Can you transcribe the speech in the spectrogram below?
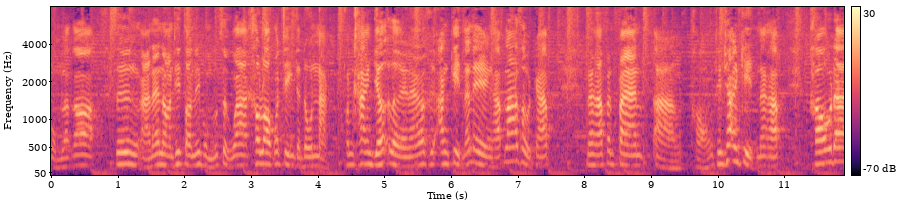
ผมแล้วก็ซึ่งแน่นอนที่ตอนนี้ผมรู้สึกว่าเข้ารอบก็จริงแต่โดนหนักค่อนข้างเยอะเลยนะก็คืออังกฤษนั่นเองครับ ล่าสุดครับ นะครับแฟนๆอ่าของทีมชาติอังกฤษนะครับเขาได้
